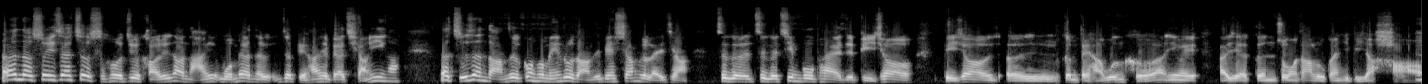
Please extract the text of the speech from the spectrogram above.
那所以在这时候就考虑到哪一我们要的这北韩也比较强硬啊。那执政党这个共同民主党这边相对来讲，这个这个进步派就比较比较呃跟北韩温和，因为而且跟中国大陆关系比较好。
